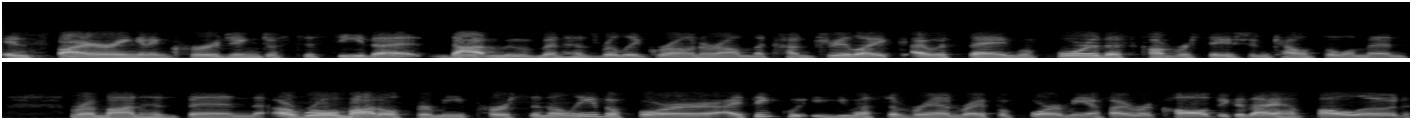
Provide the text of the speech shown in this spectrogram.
inspiring and encouraging just to see that that movement has really grown around the country. Like I was saying before this conversation, Councilwoman Raman has been a role model for me personally before. I think you must have ran right before me, if I recall, because I have followed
